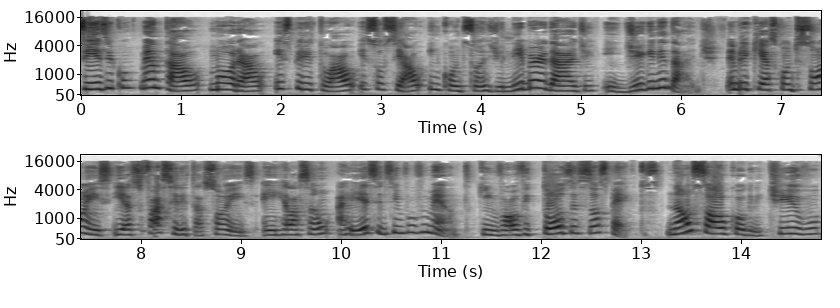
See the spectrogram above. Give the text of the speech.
físico, mental, moral, espiritual e social em condições de liberdade e dignidade. Lembre que as condições e as facilitações em relação a esse desenvolvimento, que envolve todos esses aspectos, não só o cognitivo,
